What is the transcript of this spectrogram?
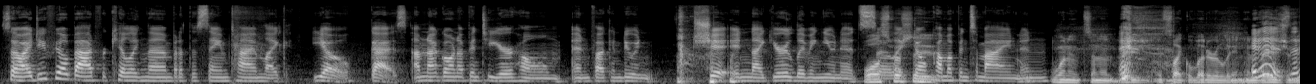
So I do feel bad for killing them, but at the same time, like, yo, guys, I'm not going up into your home and fucking doing shit in like your living units. Well, so like, don't come up into mine and. when it's an invasion, it's like literally an invasion. It is, it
